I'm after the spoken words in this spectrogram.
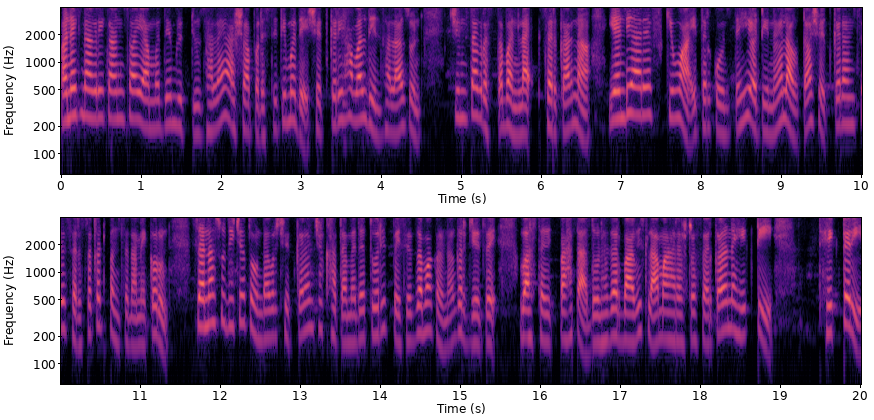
अनेक नागरिकांचा यामध्ये मृत्यू झालाय अशा परिस्थितीमध्ये शेतकरी हवालदिल झाला असून चिंताग्रस्त बनलाय. सरकारनं एनडीआरएफ किंवा इतर कोणत्याही अटी न लावता शेतकऱ्यांचे सरसकट पंचनामे करून सणासुदीच्या तोंडावर शेतकऱ्यांच्या खात्यामध्ये त्वरित पैसे जमा करणं गरजेचे आहे. वास्तविक पाहता दोन हजार बावीसला महाराष्ट्र सरकारनं हेक्टी हेक्टरी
